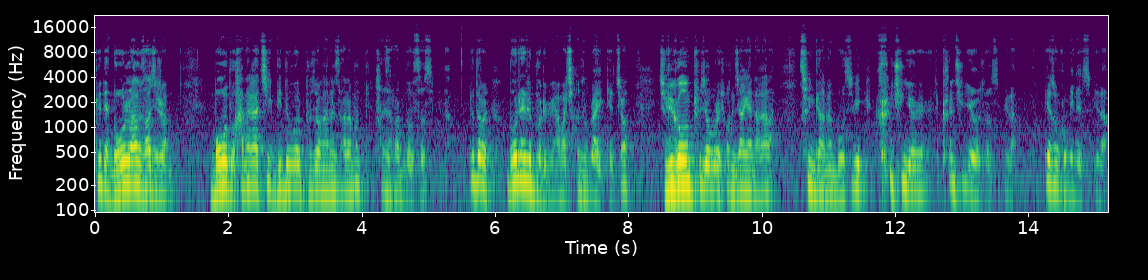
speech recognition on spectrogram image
근데 놀라운 사실은 모두 하나같이 믿음을 부정하는 사람은 한 사람도 없었습니다. 그들은 노래를 부르며 아마 찬송가였겠죠. 즐거운 표정으로 현장에 나가 순교하는 모습이 큰 충격을, 큰 충격을 줬습니다. 그래서 고민했습니다.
